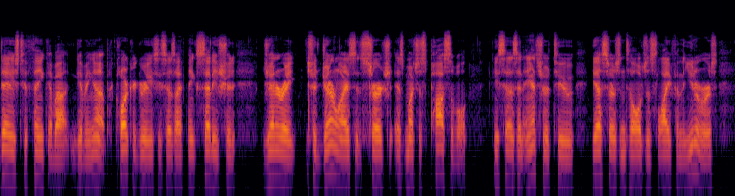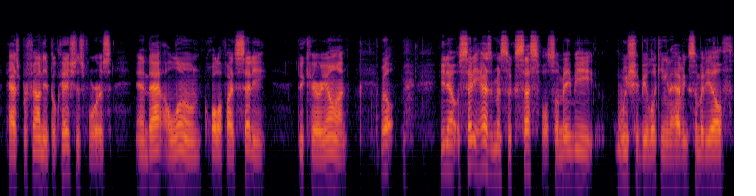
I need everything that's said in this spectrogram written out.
days to think about giving up. Clark agrees. He says, I think SETI should generate should generalize its search as much as possible. He says an answer to yes, there's intelligence life in the universe has profound implications for us, and that alone qualifies SETI to carry on. Well, you know, SETI hasn't been successful, so maybe we should be looking at having somebody else,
